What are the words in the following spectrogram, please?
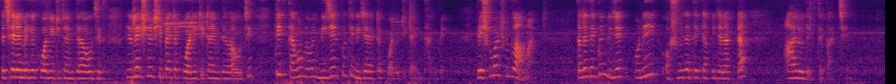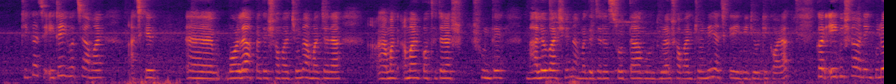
যে ছেলে মেয়েকে কোয়ালিটি টাইম দেওয়া উচিত রিলেশনশিপে একটা কোয়ালিটি টাইম দেওয়া উচিত, ঠিক তেমনভাবে নিজের প্রতি নিজের একটা কোয়ালিটি টাইম থাকবে। যে সময় শুধু আমার। তাহলে দেখবেন নিজের অনেক অসুবিধা থেকে আপনি যেন একটা আলো দেখতে পাচ্ছেন। ঠিক আছে? এটাই হচ্ছে আমার আজকের বলা আপনাদের সবার জন্য। আমার যারা আমার আমার কথা যারা শুনতে ভালোবাসেন, আমাদের যারা শ্রোতা, বন্ধুরা, সবার জন্যই আজকে এই ভিডিওটি করা। কারণ এই বিষয়ে অনেকগুলো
